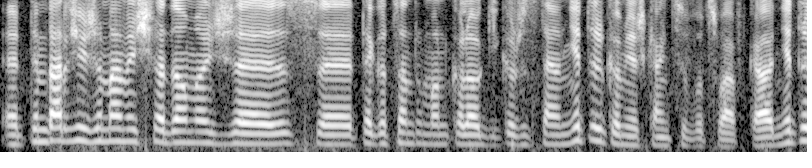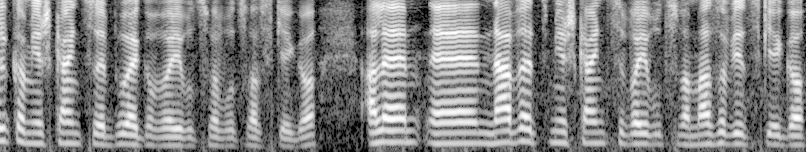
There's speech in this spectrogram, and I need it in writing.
E, Tym bardziej, że mamy świadomość, że z e, tego Centrum Onkologii korzystają nie tylko mieszkańcy Włocławka, nie tylko mieszkańcy byłego województwa włocławskiego, ale e, nawet mieszkańcy województwa mazowieckiego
